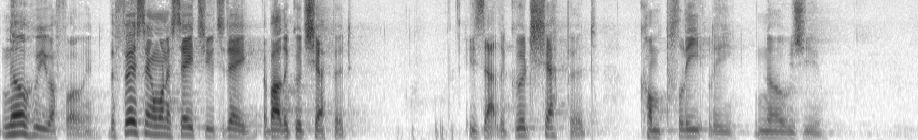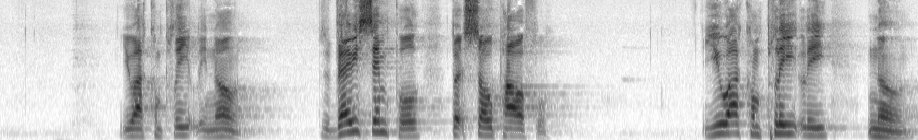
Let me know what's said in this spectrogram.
Know who you are following. The first thing I want to say to you today about the Good Shepherd is that the Good Shepherd completely knows you. You are completely known. It's very simple, but so powerful. You are completely known.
